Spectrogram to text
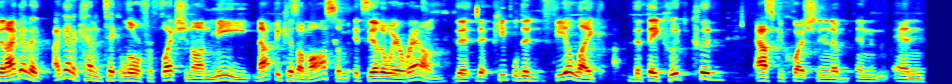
then I gotta I gotta kind of take a little reflection on me, not because I'm awesome. It's the other way around that that people didn't feel like that they could could ask a question and and and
